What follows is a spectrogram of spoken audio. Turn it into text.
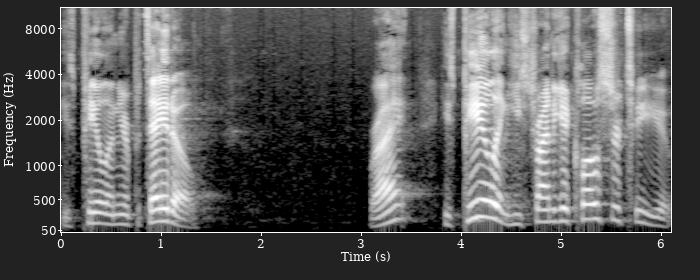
He's peeling your potato. Right? He's peeling, he's trying to get closer to you.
